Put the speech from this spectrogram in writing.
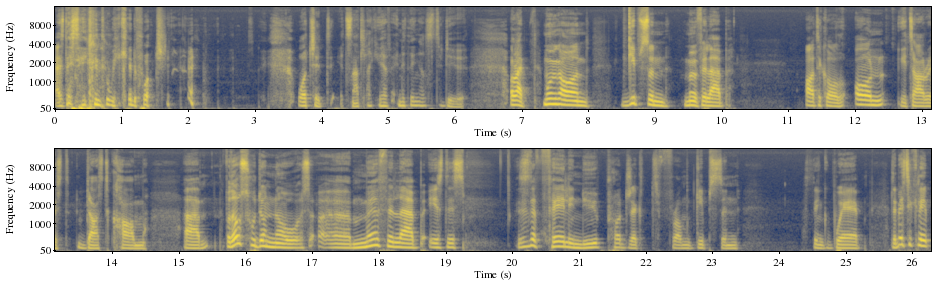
As they say in the weekend watch. Watch it. It's not like you have anything else to do. All right, moving on. Gibson Murphy Lab article on guitarist.com. Um, for those who don't know, uh, Murphy Lab is this. This is a fairly new project from Gibson. I think where they basically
